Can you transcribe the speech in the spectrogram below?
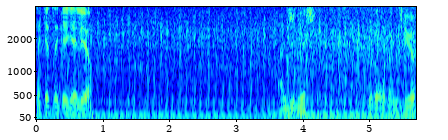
Seke seke geliyor. Hacı gir. Dur oğlum gidiyor.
